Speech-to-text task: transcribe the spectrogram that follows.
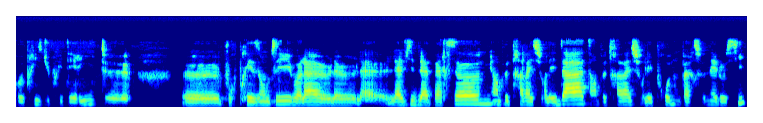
reprise du prétérite pour présenter voilà la, vie de la personne, un peu de travail sur les dates, un peu de travail sur les pronoms personnels aussi.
